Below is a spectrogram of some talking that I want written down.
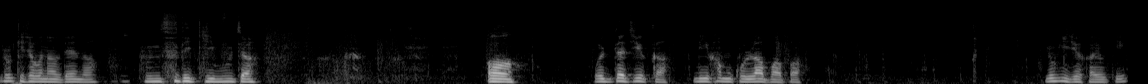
이렇게 적어놔도 되나 분수대 기부자. 어, 어디다 지을까? 니 한번 골라봐봐. 여기 지을까 여기?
